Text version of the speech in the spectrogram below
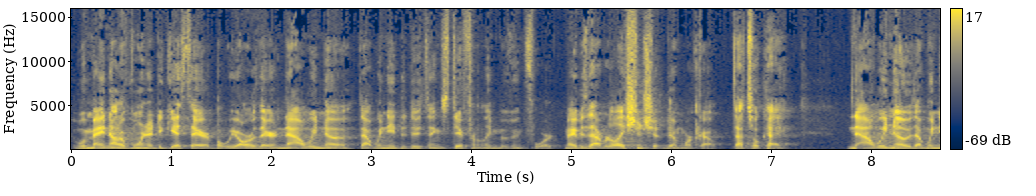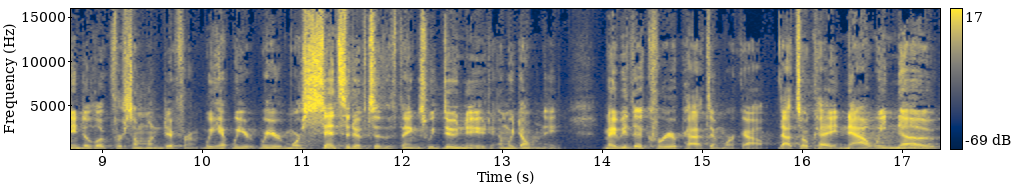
We may not have wanted to get there, but we are there. Now we know that we need to do things differently moving forward. Maybe that relationship didn't work out. That's okay. Now we know that we need to look for someone different. We, ha- we, are, we are more sensitive to the things we do need and we don't need. Maybe the career path didn't work out. That's okay. Now we know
